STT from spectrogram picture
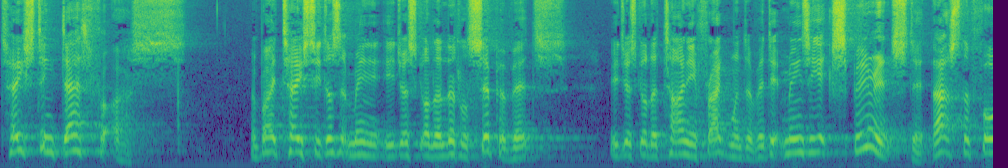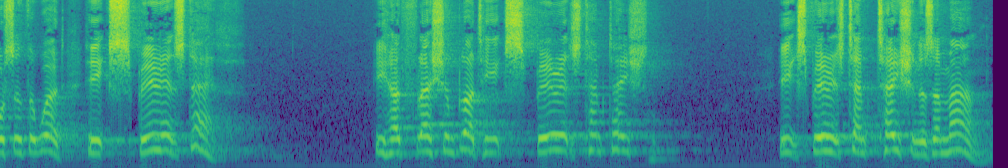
tasting death for us. And by taste, he doesn't mean he just got a little sip of it, he just got a tiny fragment of it. It means he experienced it. That's the force of the word. He experienced death. He had flesh and blood. He experienced temptation. He experienced temptation as a man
